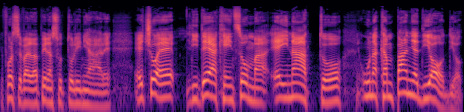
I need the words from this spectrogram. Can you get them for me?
che forse vale la pena sottolineare, e cioè l'idea che insomma è in atto una campagna di odio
